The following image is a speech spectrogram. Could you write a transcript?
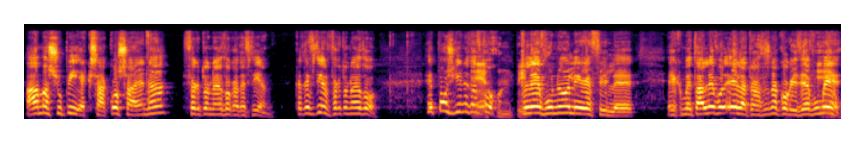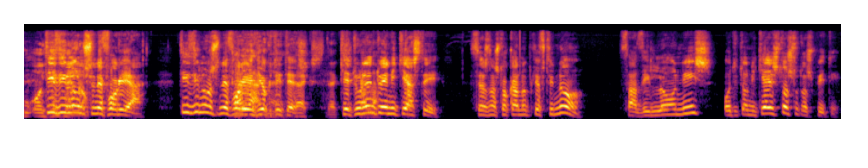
Άμα σου πει 601, φέρ τον εδώ κατευθείαν. Κατευθείαν φέρ τον εδώ. Ε, πώς γίνεται αυτό; Έχουν πει. Κλέβουν όλοι, ρε φίλε. Εκμεταλλεύονται. Έλα τώρα, θες να κοροϊδεύουμε; Έχουν- όχι, Τι δεν δηλώνουν θέλω. στην εφορία; Τι δηλώνουν στην εφορία οι Καλά, ναι, ιδιοκτήτες; εντάξει, εντάξει, και του λένε καλά. του ενοικιαστή. Θες να στο κάνω πιο φθηνό. Θα δηλώνεις ότι τον νοικιάζεις τόσο το σπίτι.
